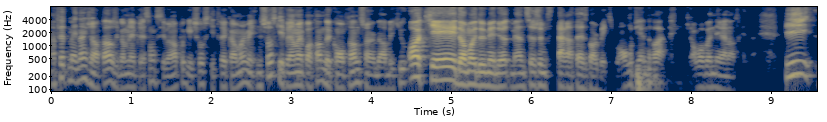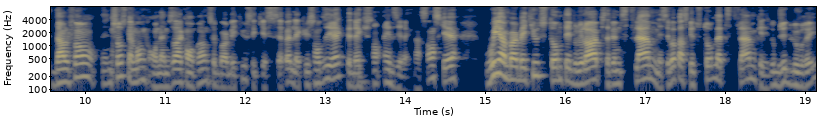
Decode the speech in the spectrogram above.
en fait, maintenant que j'en parle, j'ai comme l'impression que c'est vraiment pas quelque chose qui est très commun, mais une chose qui est vraiment importante de comprendre sur un barbecue. OK, donne-moi deux minutes, man. Ça, j'ai une petite parenthèse barbecue. On reviendra après. On va venir à l'entraînement. Puis, dans le fond, une chose que le monde, on a besoin à comprendre sur le barbecue, c'est que ça s'appelle la cuisson directe et de la cuisson indirecte. Dans le sens que, oui, un barbecue, tu tournes tes brûleurs, puis ça fait une petite flamme, mais c'est pas parce que tu tournes la petite flamme que tu es obligé de l'ouvrir.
